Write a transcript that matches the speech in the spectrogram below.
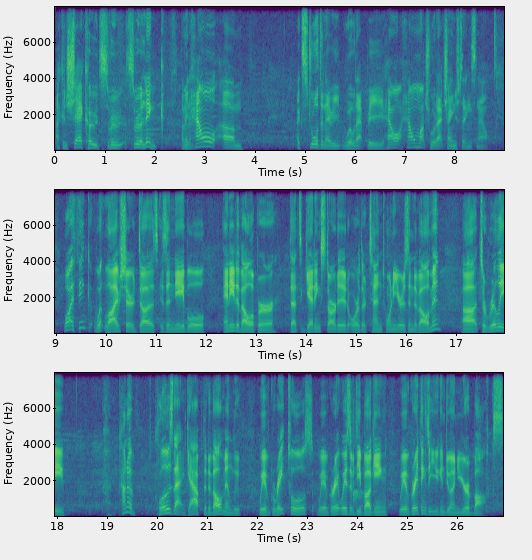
I can share codes through, through a link. I mean, mm. how um, extraordinary will that be? How, how much will that change things now? Well, I think what LiveShare does is enable any developer that's getting started or they're 10, 20 years in development uh, to really kind of close that gap, the development loop. We have great tools, we have great ways of debugging, we have great things that you can do on your box.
